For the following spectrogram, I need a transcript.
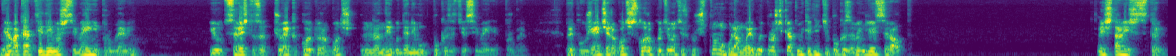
Няма как ти да имаш семейни проблеми и от среща за човека, който работиш, на него да не му пука за тия семейни проблеми. При положение, че работиш с хора, които имат изключително голямо его и просто казват ми, къде не ти пука за мен, гледай си работа. И ще стане и ще се тръгне.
